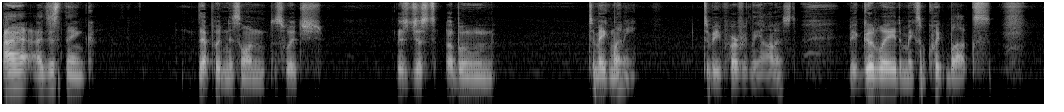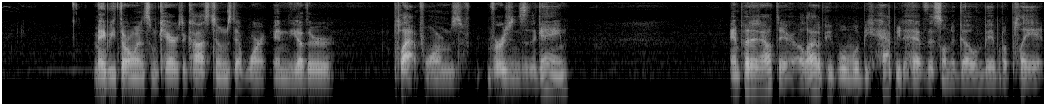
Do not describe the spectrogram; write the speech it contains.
I I just think that putting this on the Switch is just a boon to make money. To be perfectly honest, be a good way to make some quick bucks. Maybe throw in some character costumes that weren't in the other platforms versions of the game and put it out there. A lot of people would be happy to have this on the go and be able to play it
